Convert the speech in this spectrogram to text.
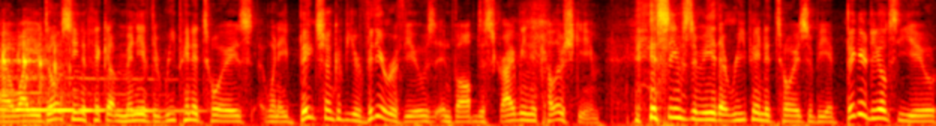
uh, why you don't seem to pick up many of the repainted toys when a big chunk of your video reviews involve describing the color scheme. It seems to me that repainted toys would be a bigger deal to you,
